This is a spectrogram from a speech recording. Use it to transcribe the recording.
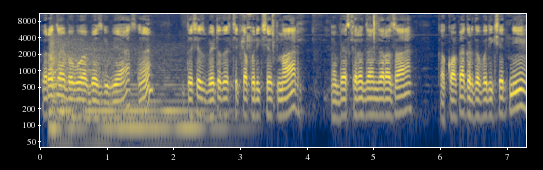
करत आहे बाबू अभ्यास घेभ्यास हं? तसेच भेटत असते का परीक्षेत नार अभ्यास करत जाईन जरासा. का कॉप्या करतो परीक्षेतनी?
